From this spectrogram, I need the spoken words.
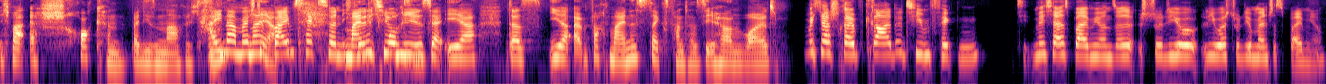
Ich war erschrocken bei diesen Nachrichten. Keiner möchte Naja. beim Sex hören. Ich Meine Theorie ist ja eher, dass ihr einfach meine Sexfantasie hören wollt. Micha schreibt gerade Team Ficken. Micha ist bei mir, unser Studio, lieber Studiomensch ist bei mir.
